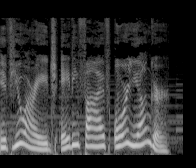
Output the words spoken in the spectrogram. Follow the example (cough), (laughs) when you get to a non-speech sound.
If you are age 85 or younger,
